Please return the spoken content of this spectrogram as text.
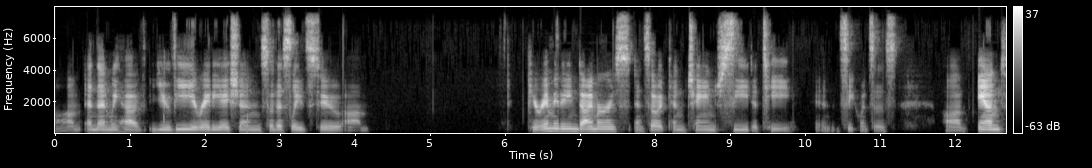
um, and then we have UV irradiation. So this leads to um, pyrimidine dimers, and so it can change C to T in sequences. Um, and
